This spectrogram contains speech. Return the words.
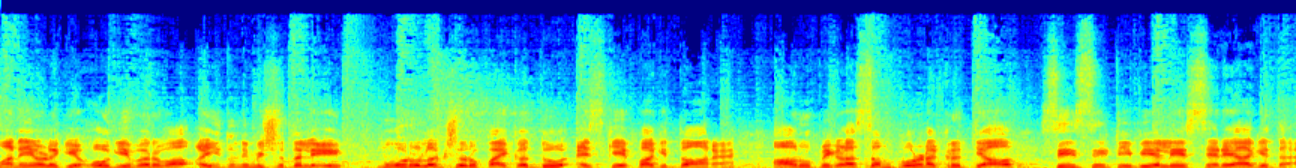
ಮನೆಯೊಳಗೆ ಹೋಗಿ ಬರುವ ಐದು ನಿಮಿಷದಲ್ಲಿ ಮೂರು ಲಕ್ಷ ರೂಪಾಯಿ ಕದ್ದು ಎಸ್ಕೇಪ್ ಆಗಿದ್ದಾರೆ. ಆರೋಪಿಗಳ ಸಂಪೂರ್ಣ ಕೃತ್ಯ ಸಿಸಿಟಿವಿಯಲ್ಲಿ ಸೆರೆಯಾಗಿದೆ.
